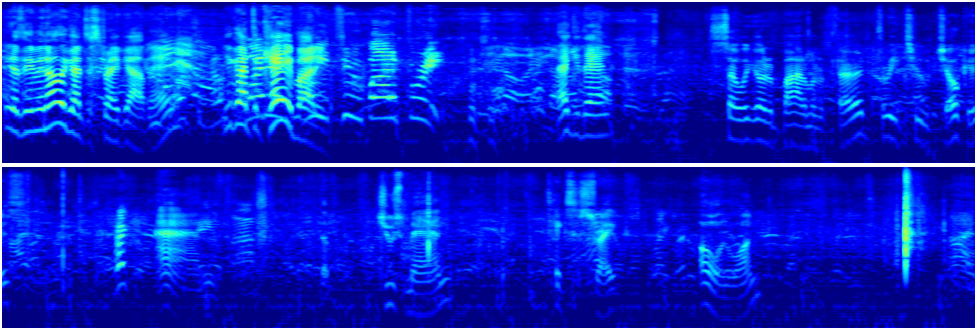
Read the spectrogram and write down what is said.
He doesn't even know he got the strikeout, man. You got the K, buddy. Two, bottom three. Thank you, Dan. So we go to bottom of the third. 3 2 Jokers. And the Juice Man takes a strike. 0 and 1. And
